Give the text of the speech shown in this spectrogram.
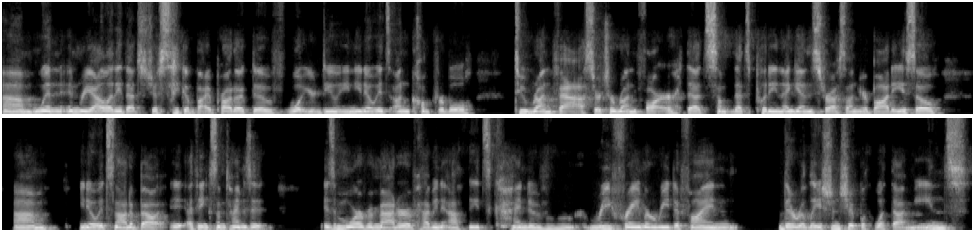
um, when in reality that's just like a byproduct of what you're doing. You know it's uncomfortable to run fast or to run far. That's some that's putting again stress on your body. So um, you know it's not about it, i think sometimes it is more of a matter of having athletes kind of reframe or redefine their relationship with what that means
